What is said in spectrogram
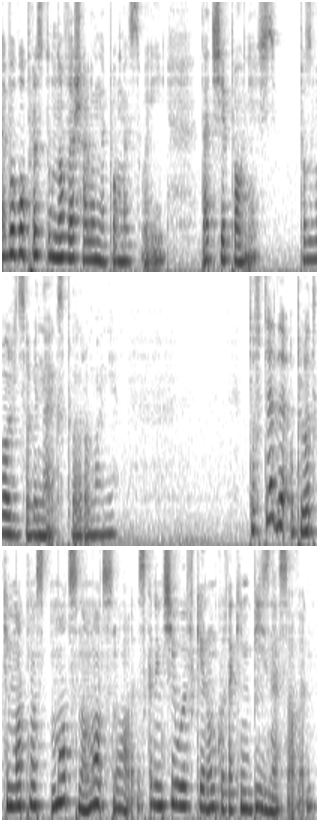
albo po prostu nowe, szalone pomysły i dać się ponieść, pozwolić sobie na eksplorowanie. To wtedy oplotki mocno, mocno, mocno skręciły w kierunku takim biznesowym.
